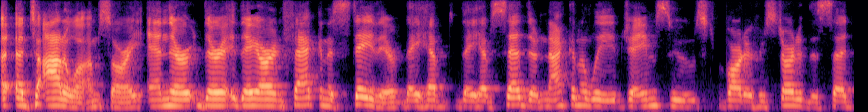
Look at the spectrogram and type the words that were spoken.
Uh, uh to Ottawa, I'm sorry, and they're they're they are in fact going to stay there. They have they have said they're not going to leave. James, who's Bauder, who started this, said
